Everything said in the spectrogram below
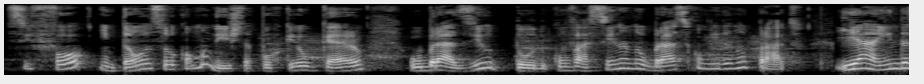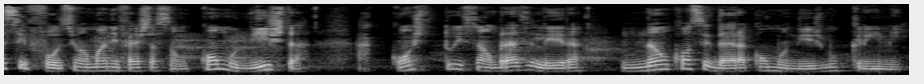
Se for, então eu sou comunista, porque eu quero o Brasil todo com vacina no braço e comida no prato. E ainda se fosse uma manifestação comunista, a Constituição brasileira não considera comunismo crime.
